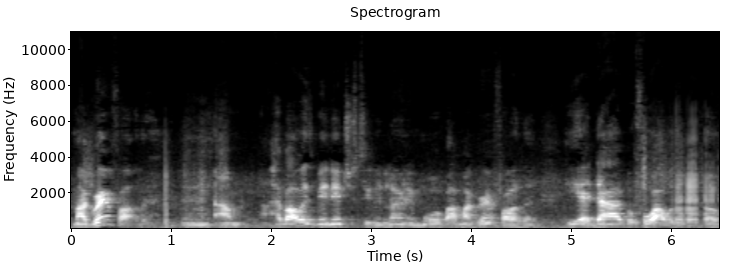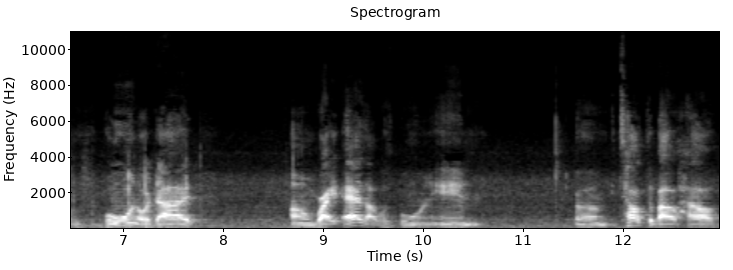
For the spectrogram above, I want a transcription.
my grandfather. And I'm, i have always been interested in learning more about my grandfather. He had died before I was um, born or died um, right as I was born. And um, talked about how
